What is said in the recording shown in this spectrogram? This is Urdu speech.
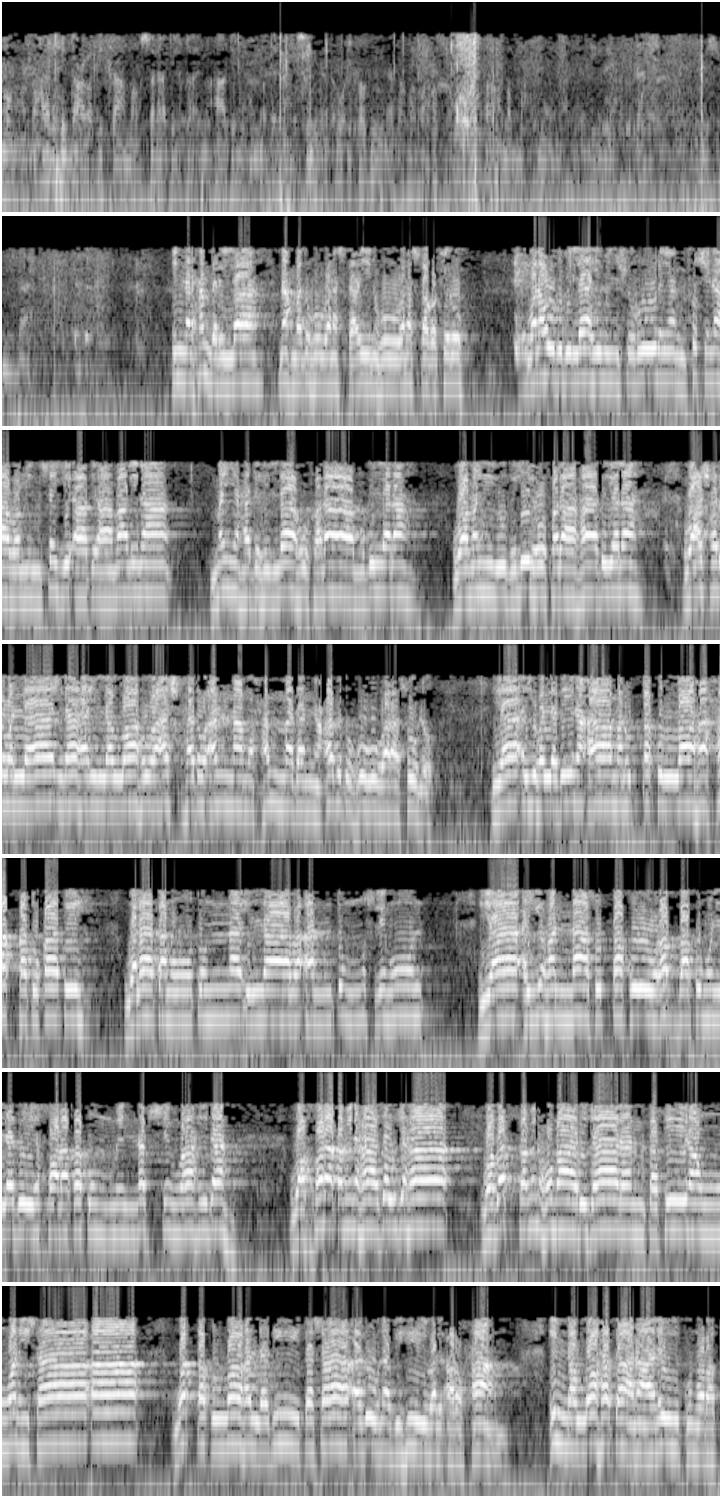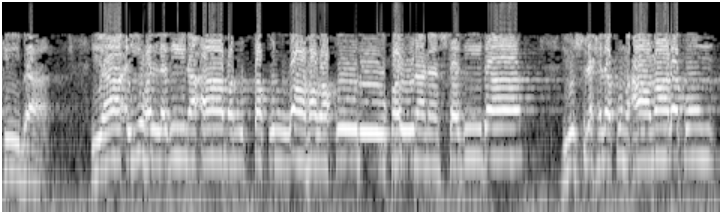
هذه الدعوة التامة والصلاة القائمة. آت محمد والفضيلة بسم الله. إن الحمد لله نحمده ونستعينه ونستغفره ونعوذ بالله من شرور أنفسنا ومن سيئات أعمالنا. من يهده الله فلا مضل له ومن يذلله فلا هادي له. وأشهد أن لا إله إلا الله وأشهد أن محمدا عبده ورسوله. يا أيها الذين آمنوا اتقوا الله حق تقاته ولا تموتن إلا وأنتم مسلمون. يا أيها الناس اتقوا ربكم الذي خلقكم من نفس واحدة وخلق منها زوجها وبث منهما رجالا كثيرا ونساء. واتقوا الله الذي تساءلون به والأرحام. إن الله كان عليكم ركيبا يا أيها الذين آمنوا اتقوا الله وقولوا قولا سديدا. يصلح لكم آمالكم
